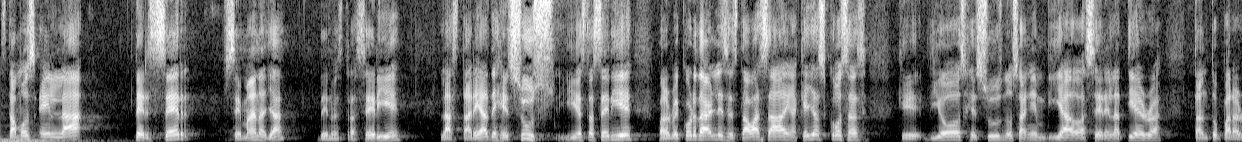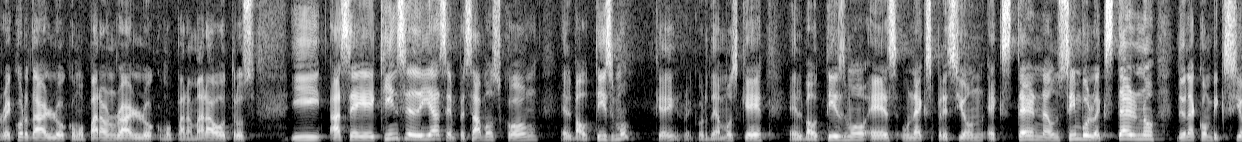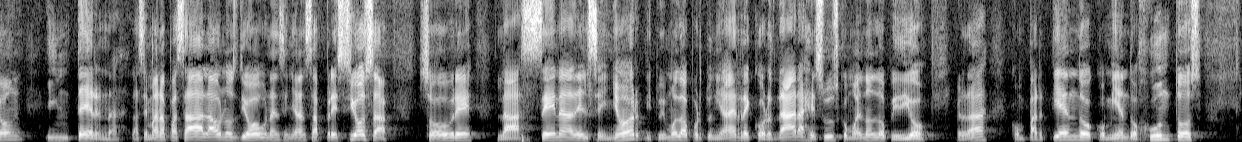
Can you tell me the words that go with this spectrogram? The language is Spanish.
estamos en la tercera semana ya de nuestra serie Las tareas de Jesús. Y esta serie, para recordarles, está basada en aquellas cosas que Dios, Jesús nos han enviado a hacer en la tierra, tanto para recordarlo como para honrarlo, como para amar a otros. Y hace 15 días empezamos con el bautismo. Recordemos que el bautismo es una expresión externa, un símbolo externo de una convicción interna. La semana pasada Lau nos dio una enseñanza preciosa sobre la cena del Señor y tuvimos la oportunidad de recordar a Jesús como Él nos lo pidió, ¿verdad? Compartiendo, comiendo juntos.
